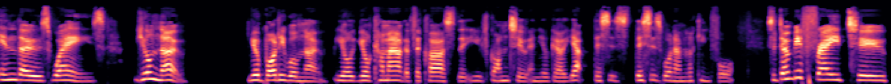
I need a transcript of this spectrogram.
in those ways, you'll know. Your body will know. You'll you'll come out of the class that you've gone to and you'll go yep this is this is what i'm looking for so don't be afraid to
